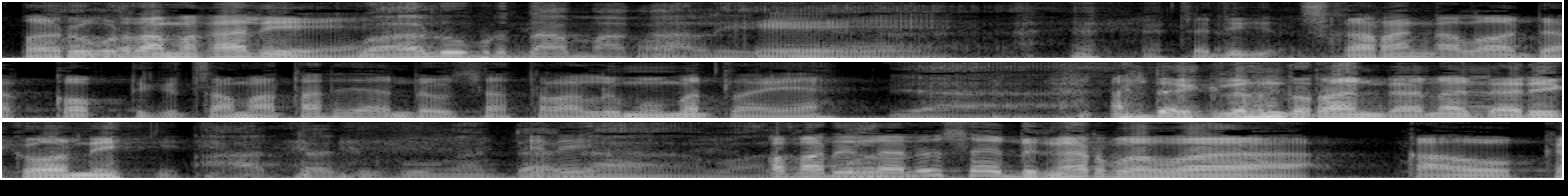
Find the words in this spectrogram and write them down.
Baru pertama kali ya? Baru pertama kali. Oke. Ya. Jadi sekarang kalau ada kok di kecamatan ya Anda usah terlalu mumet lah ya. Ya. ada gelontoran dana dari KONI. Ada dukungan Ini dana. kemarin walaupun- lalu saya dengar bahwa KOK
